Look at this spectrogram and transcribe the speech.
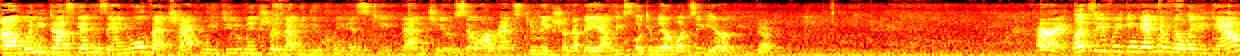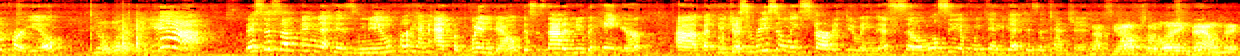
Um, when he does get his annual vet check, we do make sure that we do clean his teeth then too. So our vets do make sure that they at least look in there once a year. Yep. All right, let's see if we can get him to lay down for you. No way. Yeah, this is something that is new for him at the window. This is not a new behavior, uh, but he Okay. just recently started doing this. So we'll see if we can get his attention. That's the opposite of laying down, Nick.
